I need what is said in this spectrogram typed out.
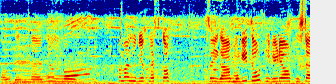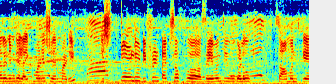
ಸೌಗಂಧ ನೀನು. ಕಮಾನ್ ಲಿವ್ಯ ಗೋ ಸೊ ಈಗ ಮುಗೀತು ಈ ವಿಡಿಯೋ ಇಷ್ಟ ಆದರೆ ನಿಮಗೆ ಲೈಕ್ ಮಾಡಿ ಶೇರ್ ಮಾಡಿ. ಇಷ್ಟೊಂದು ಡಿಫ್ರೆಂಟ್ ಟೈಪ್ಸ್ ಆಫ್ ಸೇವಂತಿ ಹೂಗಳು, ಸಾಮಂತಿಗೆ.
